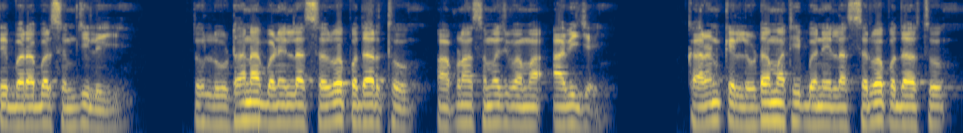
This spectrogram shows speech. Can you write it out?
તે બરાબર સમજી લઈએ, તો લોઢાના બનેલા સર્વ પદાર્થો આપણા સમજવામાં આવી જાય. કારણ કે લોઢામાંથી બનેલા સર્વ પદાર્થો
